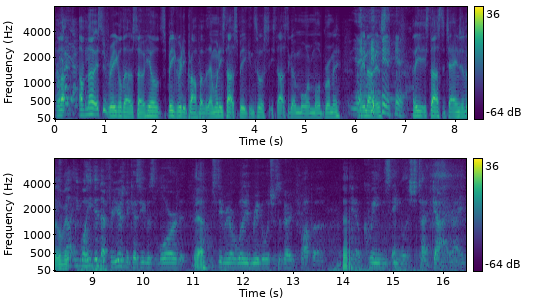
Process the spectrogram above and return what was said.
How Well. I, I've noticed with Regal though, so he'll speak really proper, but then when he starts speaking to us, he starts to go more and more brummy. Yeah. Have you noticed? yeah. And he, he starts to change a little bit. Uh, he- well, he did that for years because he was Lord Yeah. Steven Regal, William Regal, which was a very proper, you know, Queen's English type guy, right?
